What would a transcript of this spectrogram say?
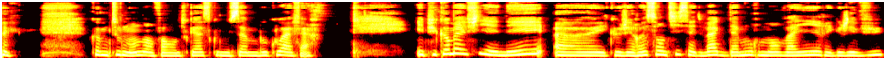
comme tout le monde, enfin en tout cas ce que nous sommes beaucoup à faire. Et puis quand ma fille est née euh, et que j'ai ressenti cette vague d'amour m'envahir et que j'ai vu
